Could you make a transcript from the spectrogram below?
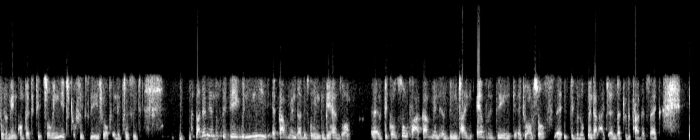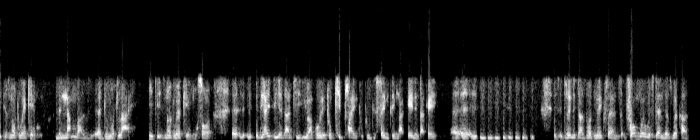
to remain competitive. So we need to fix the issue of electricity. But at the end of the day, we need a government that is going to be hands-on. Uh, because so far government has been trying everything uh, to outsource uh, its developmental agenda to the private sector. It is not working. The numbers uh, do not lie. It is not working. So uh, the idea that you are going to keep trying to do the same thing again and again, uh, it, it really does not make sense. From where we stand as workers,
